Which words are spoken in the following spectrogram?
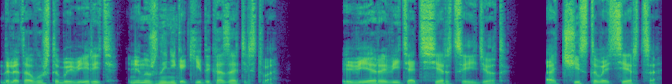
Для того, чтобы верить, не нужны никакие доказательства. Вера ведь от сердца идет, от чистого сердца.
